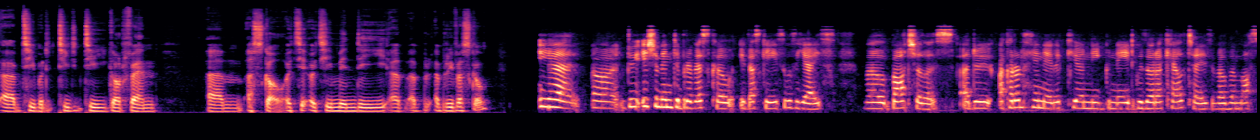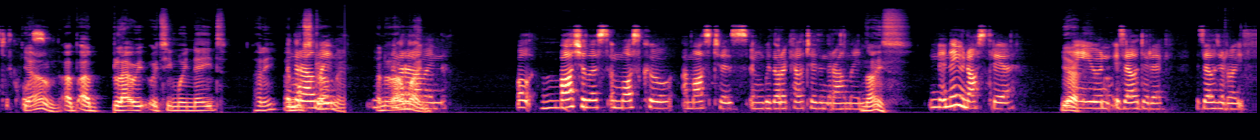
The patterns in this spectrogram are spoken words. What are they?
uh, ti, ti, ti gorffen um, ysgol? Wyt ti'n ti mynd i y, y, y brifysgol? Ie, yeah, uh, dwi eisiau mynd i brifysgol i ddysgu ethwddiaeth fel bachelors a dwi, ac ar ôl hynny licio ni gwneud gwyddorau Celtaidd fel fy master's course. Iawn, a, a ble wyt ti'n mwyn wneud hynny? Yn, yr Almain. Yn yr Almain. Wel, mm. bachelors yn Moscow a masters yn gwyddorau Celtaidd yn yr Almain. Nice. N neu yn Austria. Yeah. Neu yn Iseldereg. Iselderoedd.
